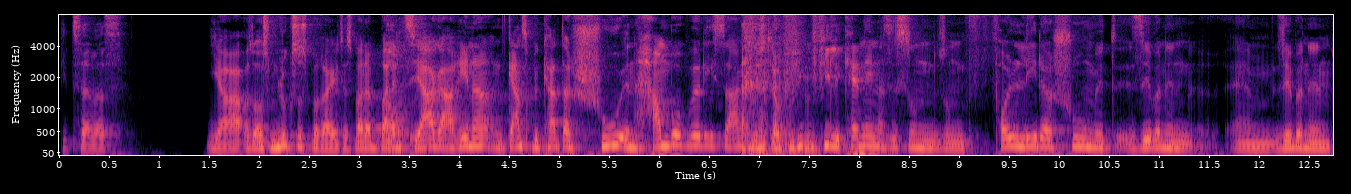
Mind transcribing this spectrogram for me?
Gibt's da was? Ja, also aus dem Luxusbereich. Das war der Balenciaga Arena, ein ganz bekannter Schuh in Hamburg, würde ich sagen. Also ich glaube, viele kennen ihn. Das ist so ein, so ein Volllederschuh mit silbernen, ähm, silbernen,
